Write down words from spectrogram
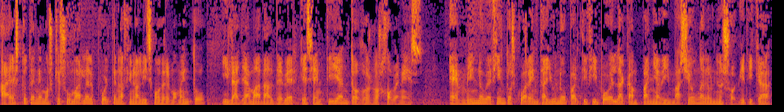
A esto tenemos que sumarle el fuerte nacionalismo del momento y la llamada al deber que sentían todos los jóvenes. En 1941 participó en la campaña de invasión a la Unión Soviética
